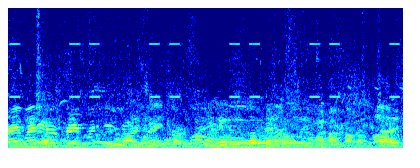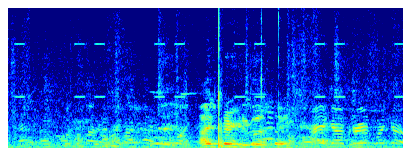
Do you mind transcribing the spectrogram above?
Hey, way to go, Chris. Way to go. I just There you go, Chris. Way to go.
